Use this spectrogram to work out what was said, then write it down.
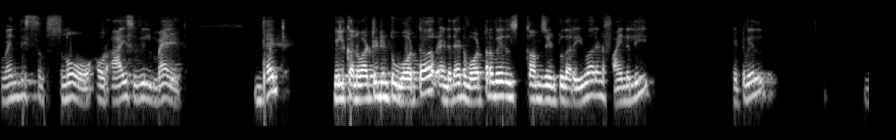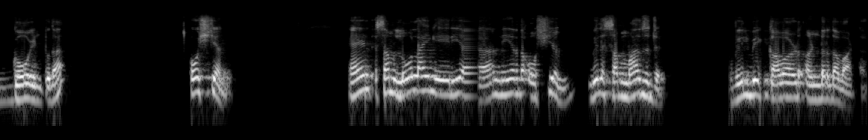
When this snow or ice will melt, that will convert it into water and that water will comes into the river and finally it will go into the ocean and some low-lying area near the ocean will submerged will be covered under the water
